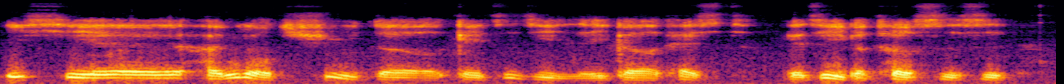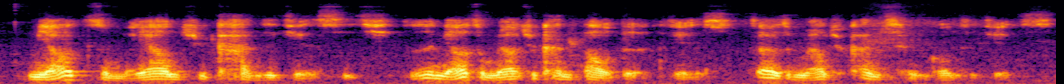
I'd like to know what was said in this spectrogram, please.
一些很有趣的给自己的一个 test。给自己一个测试是，你要怎么样去看这件事情，就是你要怎么样去看道德这件事，再怎么样去看成功这件事，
